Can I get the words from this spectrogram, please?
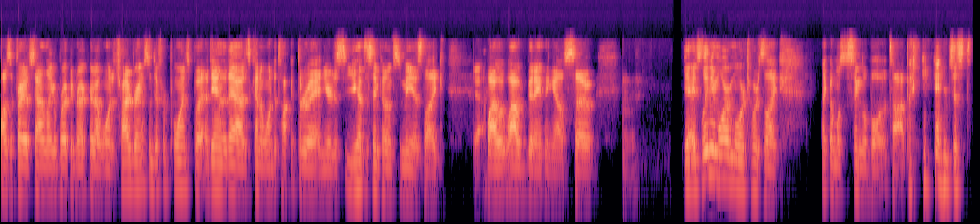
I was afraid of sounding like a broken record. I wanted to try to bring up some different points, but at the end of the day, I just kind of wanted to talk it through it. And you're just, you have the same feelings as me as like, Yeah. why would, why would we bet anything else? So, Mhm. yeah, it's leaning more and more towards like, like almost a single bull at the top, and just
